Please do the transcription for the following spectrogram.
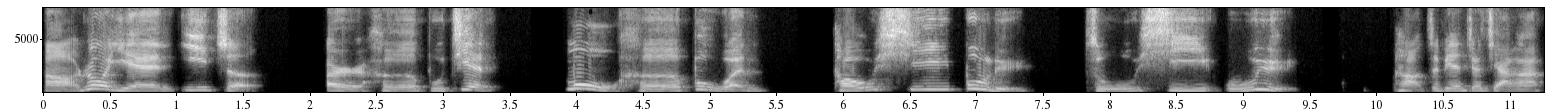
啊，若言一者，耳何不见？目何不闻？头须不履？足须无语？好，这边就讲啊，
